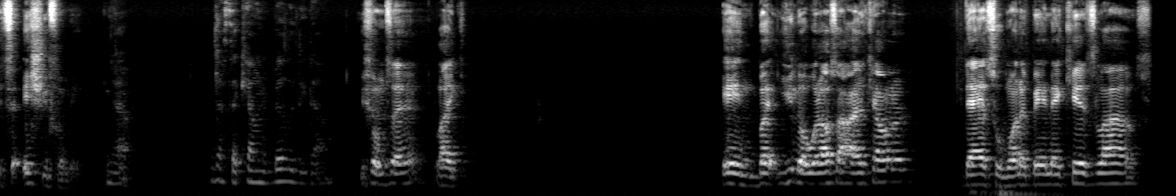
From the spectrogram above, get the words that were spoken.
it's an issue for me. Yeah. That's accountability though. You feel what I'm saying? Like and but you know what else I encounter? Dads who want to be in their kids' lives.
